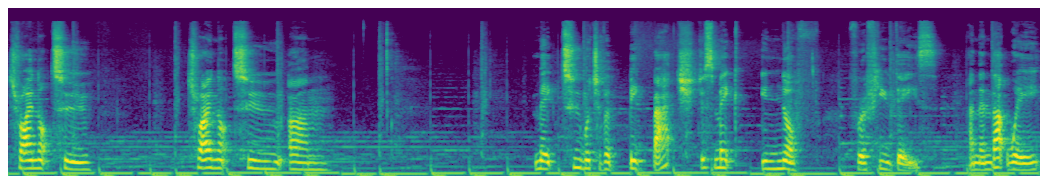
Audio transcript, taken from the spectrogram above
try not to try not to um, make too much of a big batch. Just make enough for a few days. And then that way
